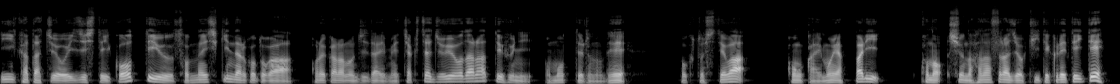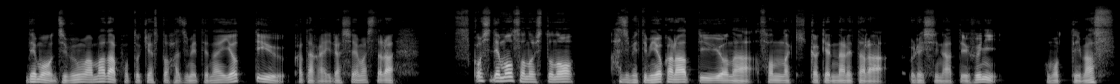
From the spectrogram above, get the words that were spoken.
いい形を維持していこうっていう、そんな意識になることが、これからの時代めちゃくちゃ重要だなっていうふうに思ってるので、僕としては、今回もやっぱり、この週の話すラジオを聞いてくれていて、でも自分はまだポッドキャスト始めてないよっていう方がいらっしゃいましたら、少しでもその人の始めてみようかなっていうような、そんなきっかけになれたら嬉しいなっていうふうに思っています。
